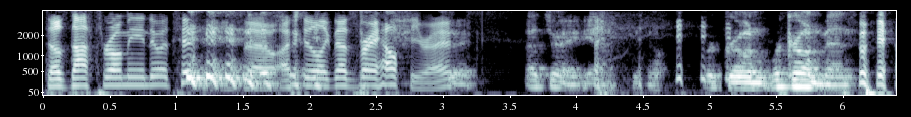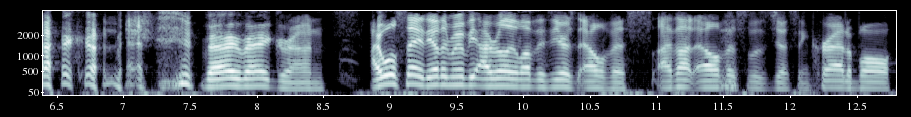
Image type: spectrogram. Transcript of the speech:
does not throw me into a tizzy. So I feel like that's very healthy, right? That's right. Yeah, you know, we're grown. We're grown men. we are grown men. Very, very grown. I will say the other movie I really love this year is Elvis. I thought Elvis was just incredible.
